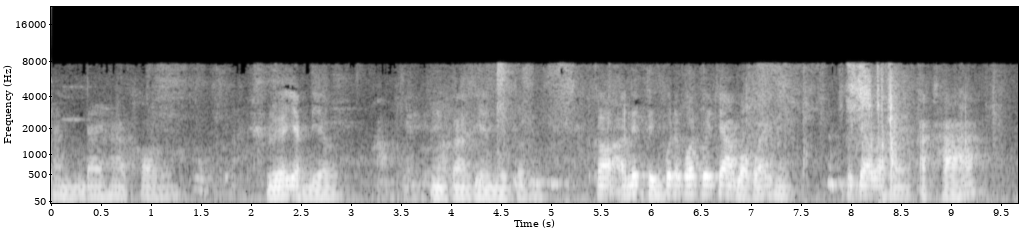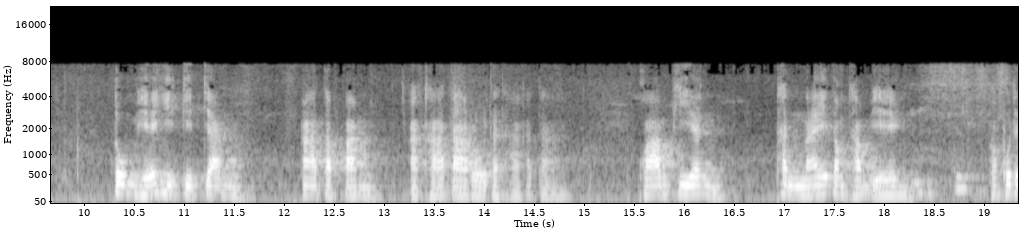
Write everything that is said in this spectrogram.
ท่านได้ห้าข้อนี้เหลืออย่างเดียวนี่ความเพียรในตัวก็อนึกถึงพุทธพจน์พระเจ้าบอกไว้นะพระเจ้าว่าไงอาขา ตุมเหหิกิจจัง อาตปังอาขาตาโรตถาคตา ความเพียร ท่านไหนต้องทำเอง พระพุทธ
